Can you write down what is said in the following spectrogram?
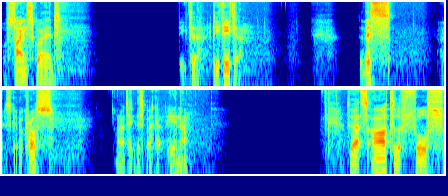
of sine squared theta d theta. So this, I just go across, I'll take this back up here now. So that's r to the fourth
